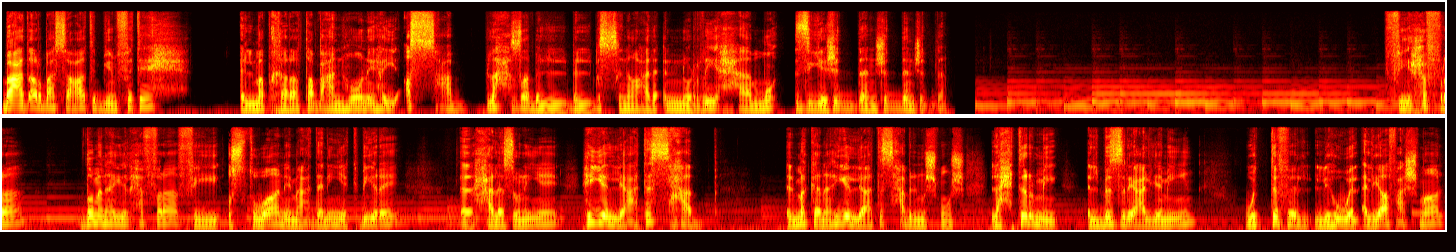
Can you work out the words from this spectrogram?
بعد أربع ساعات بينفتح المبخرة. طبعا هون هي أصعب لحظة بال... بال... بالصناعة لأنه الريحة مؤذية جدا جدا جدا. في حفرة ضمن هي الحفرة في أسطوانة معدنية كبيرة آه، حلزونية هي اللي عتسحب المكنة هي اللي عتسحب المشموش. رح ترمي البزرة على اليمين والتفل اللي هو الألياف على الشمال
